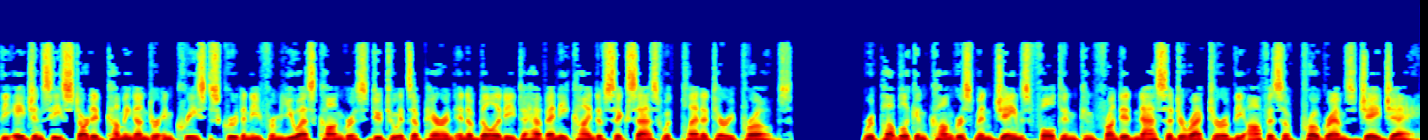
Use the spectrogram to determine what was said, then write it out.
the agency started coming under increased scrutiny from U.S. Congress due to its apparent inability to have any kind of success with planetary probes. Republican Congressman James Fulton confronted NASA Director of the Office of Programs J.J.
